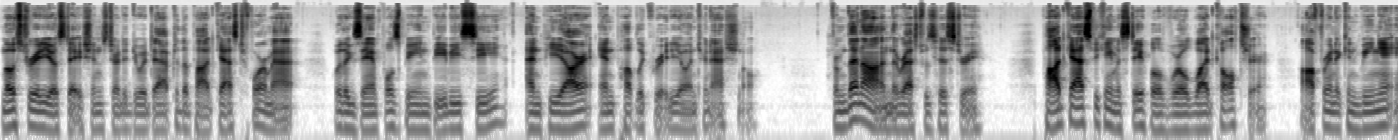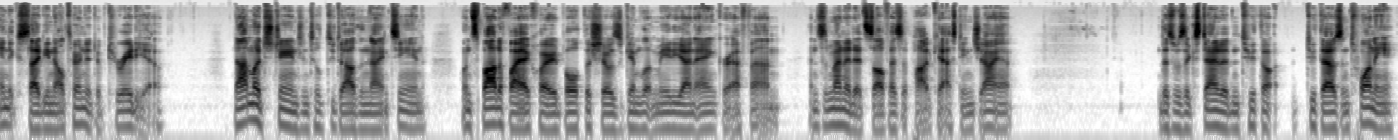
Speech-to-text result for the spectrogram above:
Most radio stations started to adapt to the podcast format, with examples being BBC, NPR, and Public Radio International. From then on, the rest was history. Podcasts became a staple of worldwide culture, offering a convenient and exciting alternative to radio. Not much changed until 2019, when Spotify acquired both the show's Gimlet Media and Anchor FM and cemented itself as a podcasting giant. This was extended in 2020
